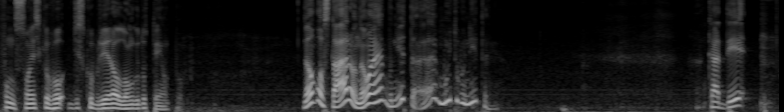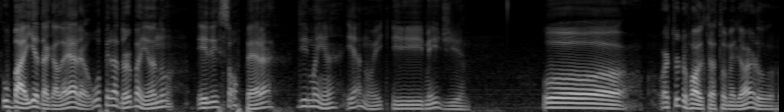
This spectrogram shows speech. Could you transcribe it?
funções que eu vou descobrir ao longo do tempo. Não gostaram? Não é bonita? É muito bonita. Cadê o Bahia da galera? O operador baiano, ele só opera de manhã e à noite e meio-dia. O, o Arthur Duval tratou melhor o,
